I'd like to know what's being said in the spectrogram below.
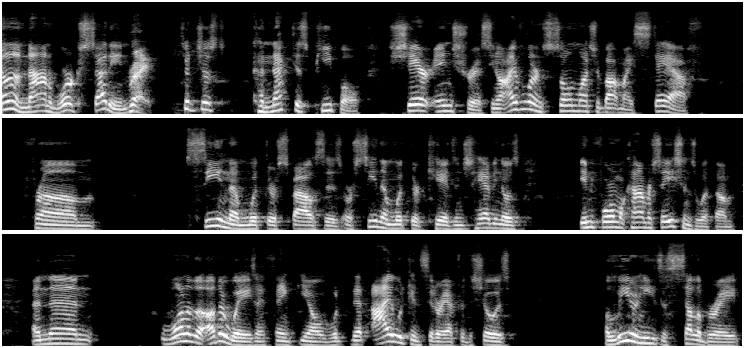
a non-work setting right. to just connect as people share interests. You know i've learned so much about my staff from seeing them with their spouses or seeing them with their kids and just having those informal conversations with them. And then one of the other ways i think you know that i would consider after the show is a leader needs to celebrate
